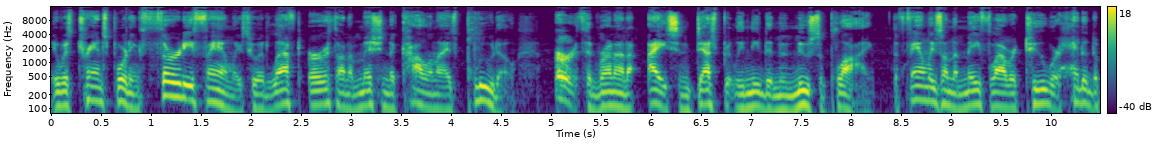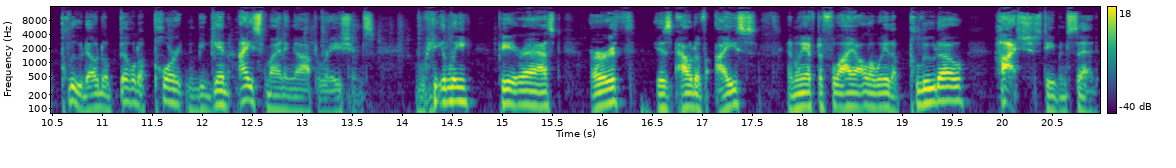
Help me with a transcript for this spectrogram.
It was transporting 30 families who had left Earth on a mission to colonize Pluto. Earth had run out of ice and desperately needed a new supply. The families on the Mayflower 2 were headed to Pluto to build a port and begin ice mining operations. Really? Peter asked. Earth is out of ice, and we have to fly all the way to Pluto? Hush, Stephen said.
